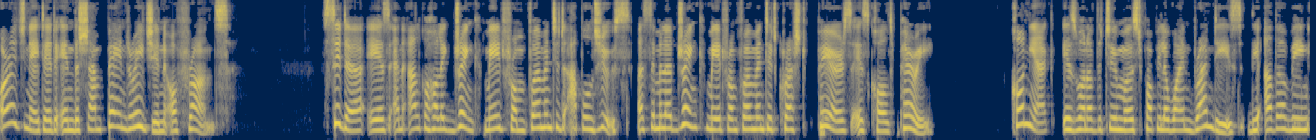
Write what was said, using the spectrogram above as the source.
originated in the Champagne region of France. Cider is an alcoholic drink made from fermented apple juice. A similar drink made from fermented crushed pears is called perry. Cognac is one of the two most popular wine brandies, the other being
